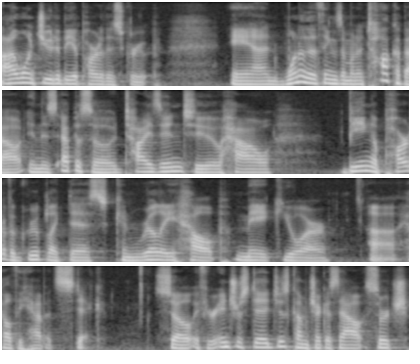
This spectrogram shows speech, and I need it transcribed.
I want you to be a part of this group. And one of the things I'm going to talk about in this episode ties into how being a part of a group like this can really help make your uh, healthy habits stick. So if you're interested, just come check us out. Search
